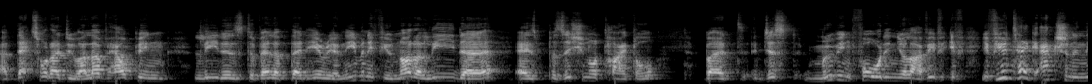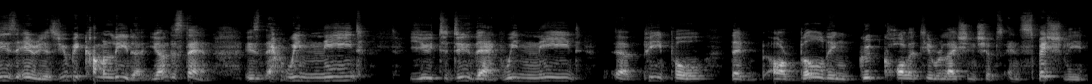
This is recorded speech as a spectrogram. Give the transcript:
uh, that's what I do. I love helping leaders develop that area. And even if you're not a leader as position or title, but just moving forward in your life, if, if, if you take action in these areas, you become a leader. You understand? Is that we need you to do that. We need uh, people that are building good quality relationships, and especially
